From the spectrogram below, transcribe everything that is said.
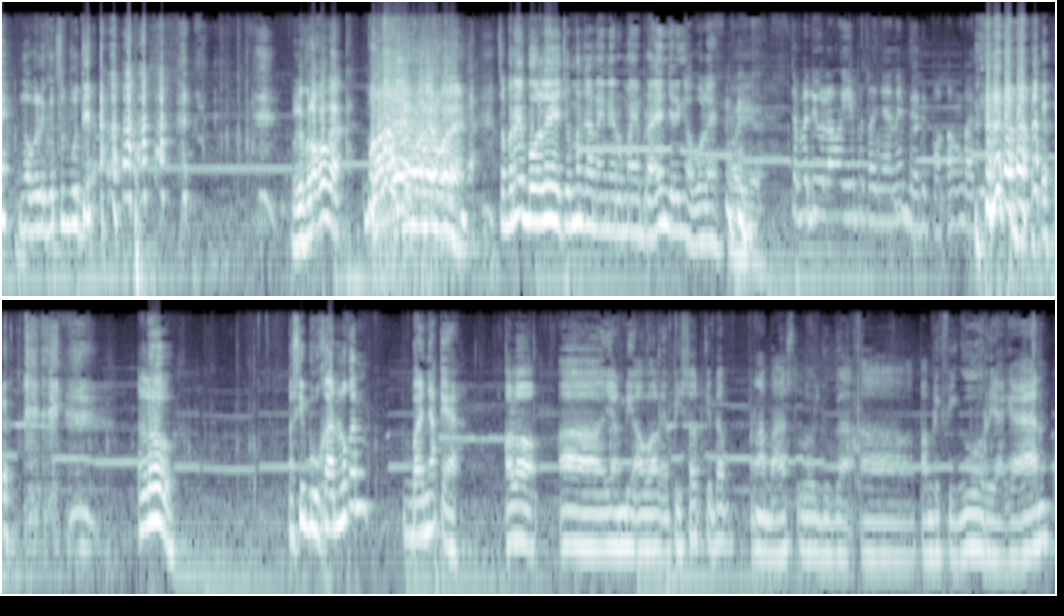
eh nggak boleh gue sebut ya. Boleh merokok nggak? Boleh, boleh, boleh. Sebenarnya boleh, cuman karena ini rumahnya Brian jadi nggak boleh. Oh iya coba diulang lagi pertanyaannya biar dipotong tadi lo kesibukan lo kan banyak ya kalau eh, yang di awal episode kita pernah bahas lo juga eh, public figure ya kan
